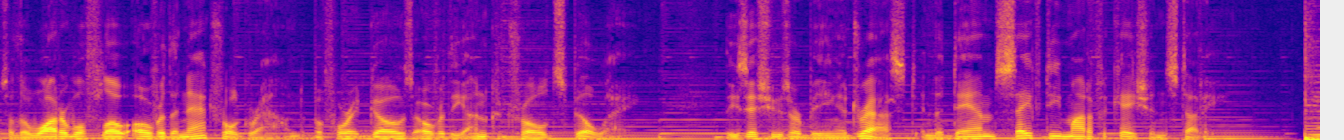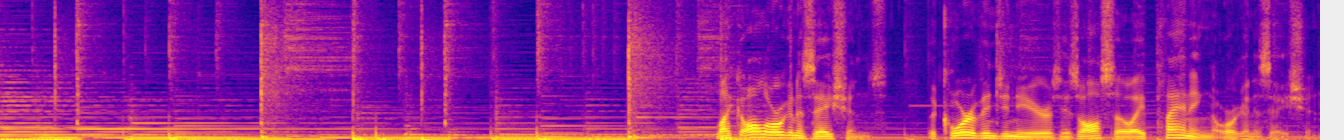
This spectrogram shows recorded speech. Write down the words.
so the water will flow over the natural ground before it goes over the uncontrolled spillway. These issues are being addressed in the Dam Safety Modification Study. Like all organizations, the Corps of Engineers is also a planning organization.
